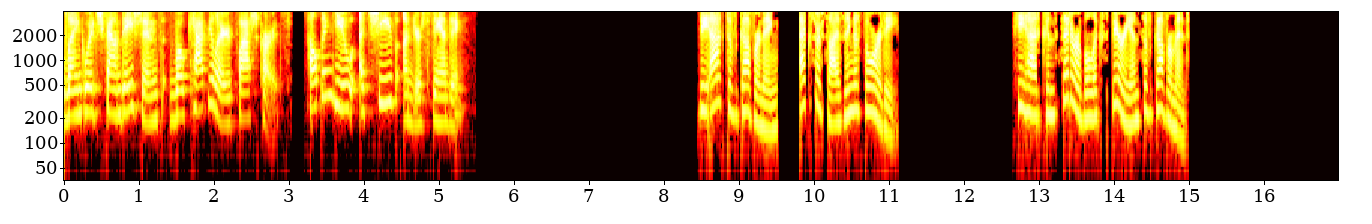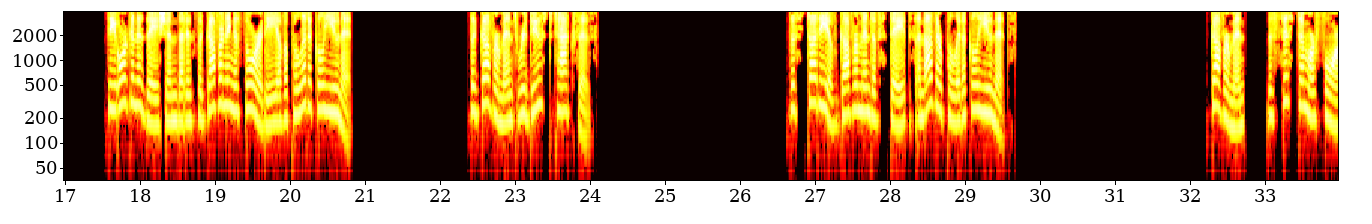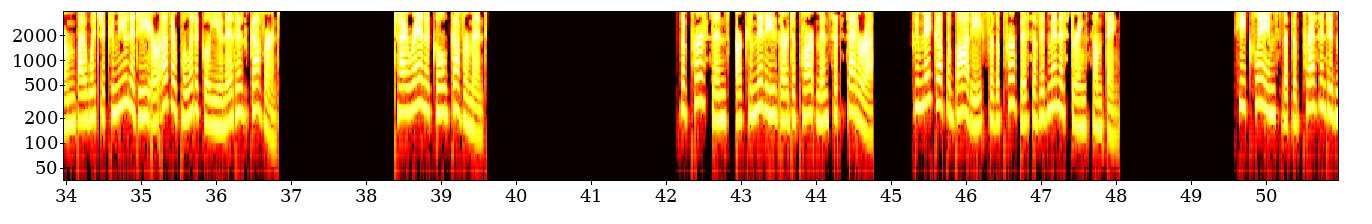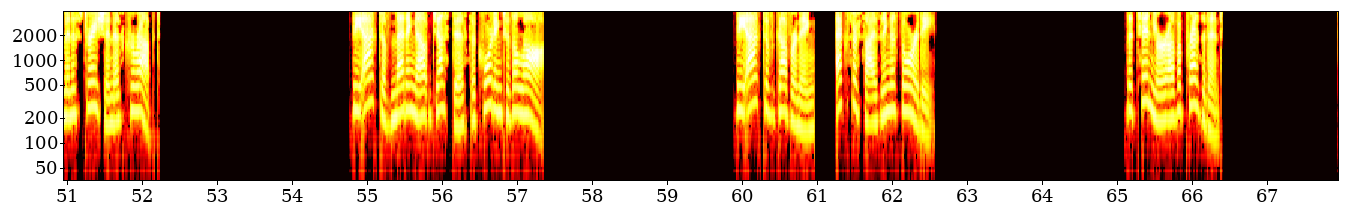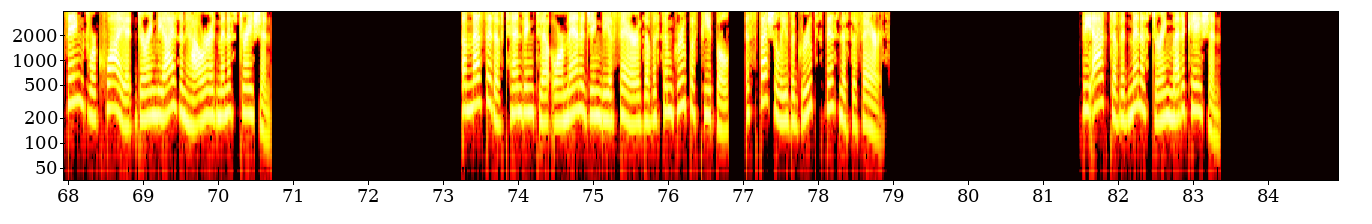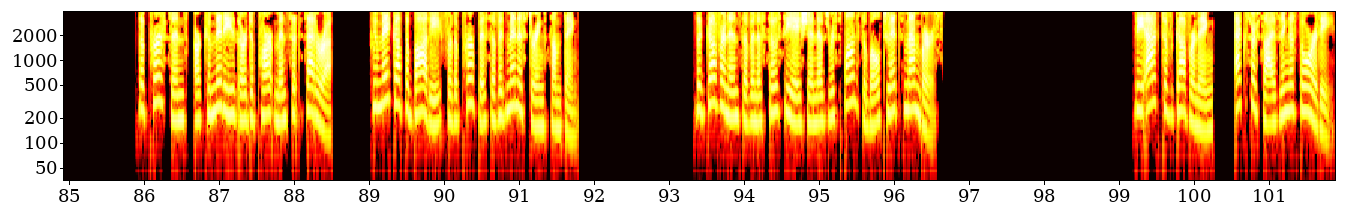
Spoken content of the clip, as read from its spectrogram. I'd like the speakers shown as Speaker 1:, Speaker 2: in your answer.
Speaker 1: Language Foundations vocabulary flashcards, helping you achieve understanding.
Speaker 2: The act of governing, exercising authority. He had considerable experience of government. The organization that is the governing authority of a political unit. The government reduced taxes. The study of government of states and other political units. Government, the system or form by which a community or other political unit is governed. Tyrannical government. The persons, or committees or departments etc., who make up a body for the purpose of administering something. He claims that the present administration is corrupt. The act of meting out justice according to the law. The act of governing, exercising authority. The tenure of a president. Things were quiet during the Eisenhower administration. A method of tending to or managing the affairs of a some group of people, especially the group's business affairs. The act of administering medication. The persons, or committees or departments etc., who make up a body for the purpose of administering something. The governance of an association is responsible to its members. The act of governing, exercising authority.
